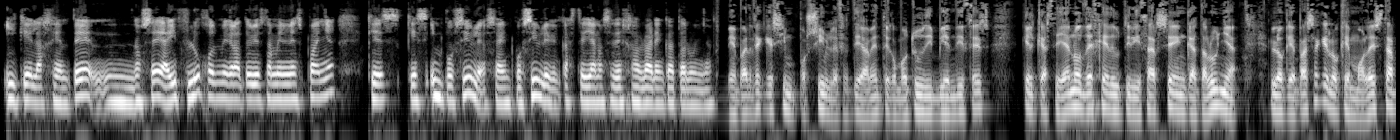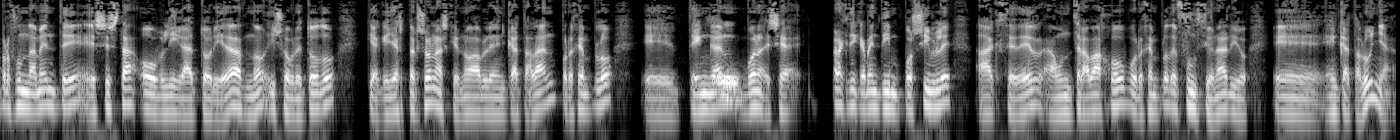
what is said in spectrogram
y que la gente, no sé, hay flujos migratorios también en España que es, que es imposible, o sea, imposible que el castellano se deje hablar en Cataluña. Me parece que es imposible, efectivamente, como tú bien dices, que el castellano deje de utilizarse en Cataluña. Lo que pasa que lo que molesta profundamente es esta obligatoriedad, ¿no? Y sobre todo que aquellas personas que no hablen en catalán, por ejemplo, eh, tengan, sí. bueno, sea prácticamente imposible acceder a un trabajo, por ejemplo, de funcionario eh, en Cataluña.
